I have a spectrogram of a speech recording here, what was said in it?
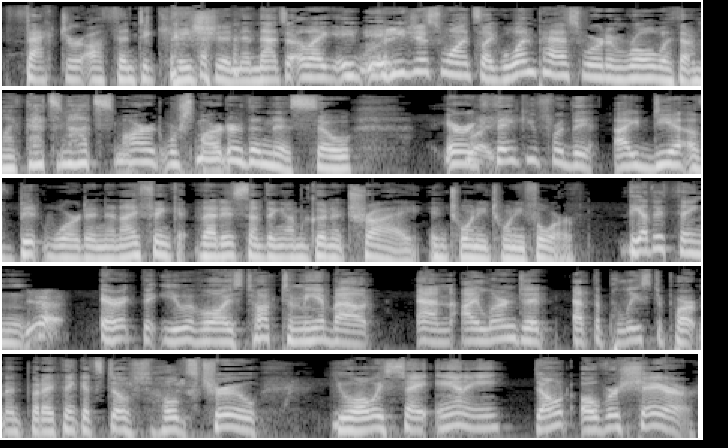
factor authentication, and that's like it, he just wants like one password and roll with it. I'm like, that's not smart. We're smarter than this. So. Eric, Right. thank you for the idea of Bitwarden, and I think that is something I'm going to try in 2024. The other thing, Yeah. Eric, that you have always talked to me about, and I learned it at the police department, but I think it still holds true. You always say, Annie, don't overshare.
